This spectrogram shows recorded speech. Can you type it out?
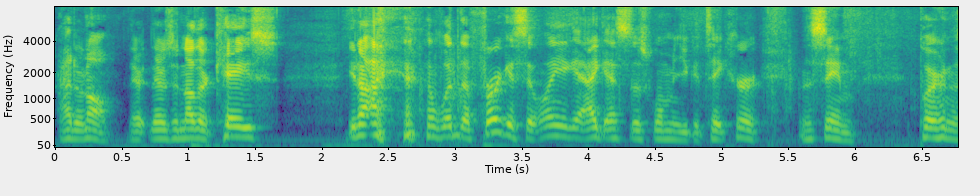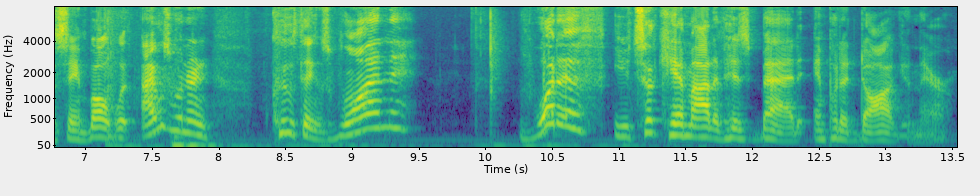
I don't know. There, there's another case you know, I, with the Ferguson, well, I guess this woman you could take her in the same, put her in the same boat. I was wondering two things. One, what if you took him out of his bed and put a dog in there,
